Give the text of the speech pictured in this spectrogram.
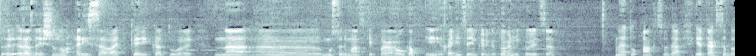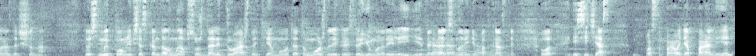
э, разрешено рисовать карикатуры на э, мусульманских пророков и ходить с этими карикатурами, как говорится, на эту акцию, да, и эта акция была разрешена. То есть мы помним все скандалы, мы обсуждали дважды тему вот это, можно ли говорить юмор религии и так Да, далее, да, смотрите да, да, подкасты. Вот. И сейчас, просто проводя параллель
